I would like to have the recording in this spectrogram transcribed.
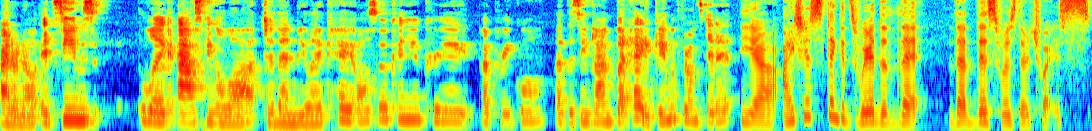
I don't know. It seems like asking a lot to then be like, hey, also, can you create a prequel at the same time? But hey, Game of Thrones did it. Yeah, I just think it's weird that that, that this was their choice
